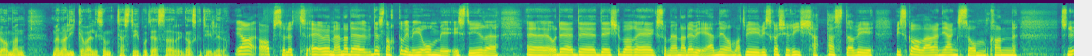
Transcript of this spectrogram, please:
da, men, men allikevel liksom teste hypoteser ganske tydelig. Da. Ja, absolutt. Jeg, mener det, det, snakker vi mye om i, i styret. Eh, og det, det, det, er ikke bare jeg som mener det, vi er enige om. At vi, vi skal ikke ri kjepphester. Vi, vi skal være en gjeng som kan snu.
